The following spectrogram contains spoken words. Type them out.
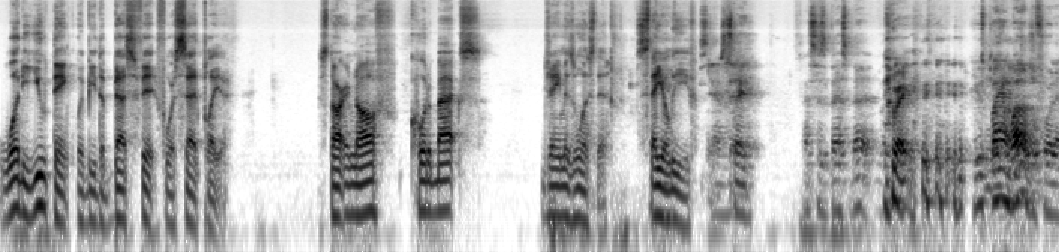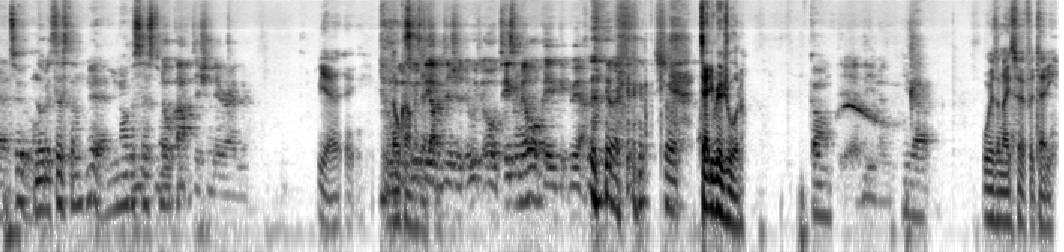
what do you think would be the best fit for said player? Starting off, quarterbacks, Jameis Winston. Stay or leave. Yeah, Stay. That's his best bet. right. He was playing well before that too. know the system. Yeah, you know the system. No competition there either. Yeah, eh, no Who's- who's the competition. competition? Who's, oh, Taysom Hill. Okay, yeah, yeah, sure. Teddy Bridgewater. Gone. Yeah, leaving, He's out. Where's a nice fit for Teddy?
